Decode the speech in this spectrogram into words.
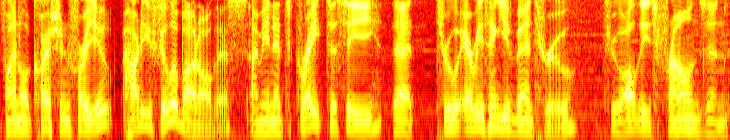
Final question for you How do you feel about all this? I mean, it's great to see that through everything you've been through, through all these frowns and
